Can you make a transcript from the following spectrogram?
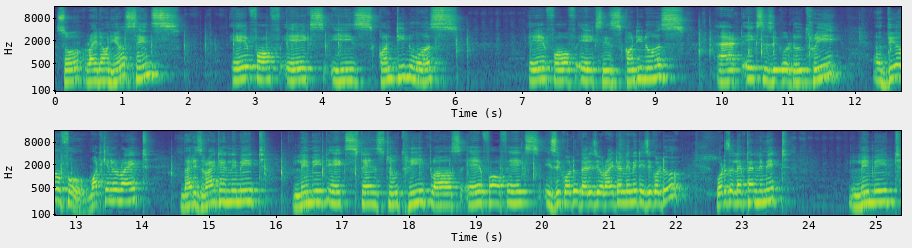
So write down here since f of x is continuous, f of x is continuous at x is equal to 3, uh, therefore what can I write? That is right hand limit limit x tends to 3 plus f of x is equal to that is your right hand limit is equal to what is the left hand limit? Limit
